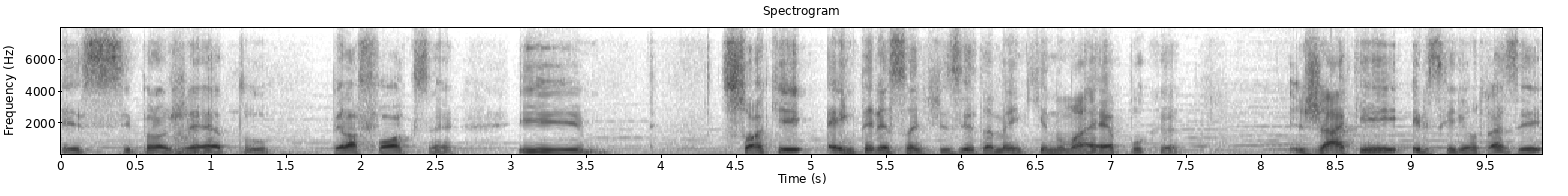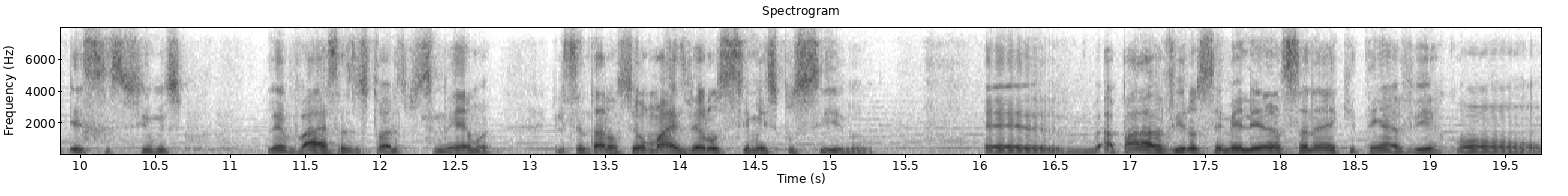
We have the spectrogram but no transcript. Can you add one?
esse projeto pela Fox, né? E só que é interessante dizer também que numa época, já que eles queriam trazer esses filmes, levar essas histórias para o cinema, eles tentaram ser o mais verossímeis possível. É, a palavra virossemelhança, né, que tem a ver com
